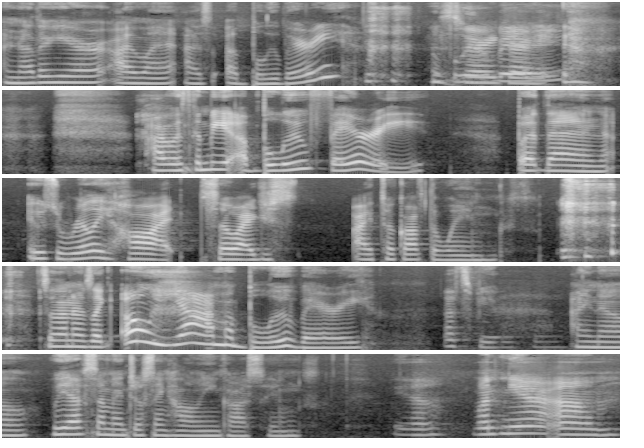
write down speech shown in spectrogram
Another year, I went as a blueberry. It was very great. I was gonna be a blue fairy, but then it was really hot, so I just I took off the wings. so then I was like, "Oh yeah, I'm a blueberry." That's beautiful. I know. We have some interesting Halloween costumes. Yeah. One year, um,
